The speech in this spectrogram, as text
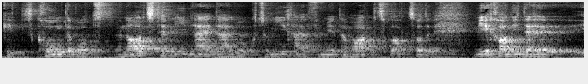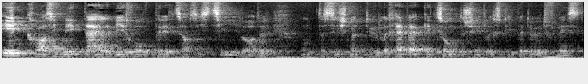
gibt es Kunden, die einen Arzttermin haben, der will zum Einkaufen mit am Arbeitsplatz, oder? Wie kann ich ihm quasi mitteilen, wie kommt er jetzt an sein Ziel, oder? Und das ist natürlich, eben, gibt es unterschiedlichste Bedürfnisse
